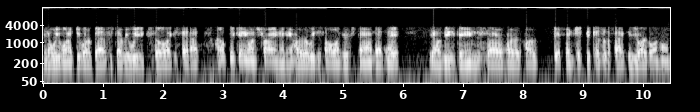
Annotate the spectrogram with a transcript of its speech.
you know, we want to do our best every week. So, like I said, I, I don't think anyone's trying any harder. We just all understand that, hey, you know, these games are, are, are different just because of the fact that you are going home.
